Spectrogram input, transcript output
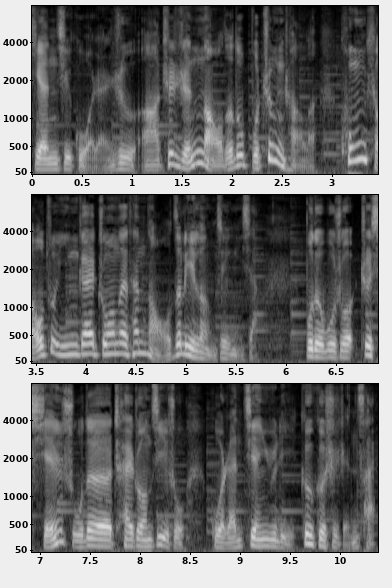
天气果然热啊，这人脑子都不正常了。空调最应该装在他脑子里冷静一下。不得不说，这娴熟的拆装技术，果然监狱里个个是人才。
